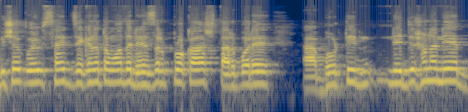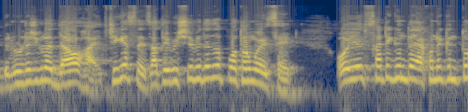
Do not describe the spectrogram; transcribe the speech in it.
বিষয়ক ওয়েবসাইট যেখানে তোমাদের রেজাল্ট প্রকাশ, তারপরে ভর্তির নির্দেশনা নিয়ে নোটিশগুলো দেওয়া হয়, ঠিক আছে? জাতীয় বিশ্ববিদ্যালয়ের প্রথম ওয়েবসাইট ওই ওয়েবসাইটে কিন্তু এখনও কিন্তু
